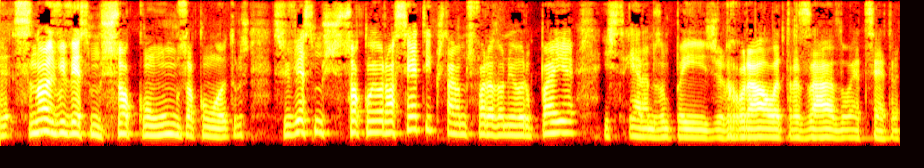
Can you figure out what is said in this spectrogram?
eh, se nós vivêssemos só com uns ou com outros, se vivêssemos só com eurocéticos, estávamos fora da União Europeia, isto, éramos um país rural, atrasado, etc.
